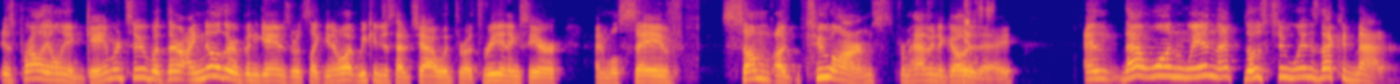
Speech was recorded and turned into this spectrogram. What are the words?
is probably only a game or two, but there I know there have been games where it's like, you know what, we can just have Chatwood throw three innings here and we'll save some uh, two arms from having to go Yes. today. And that one win, that those two wins, that could matter.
